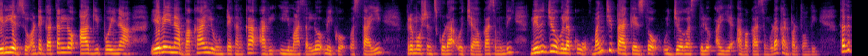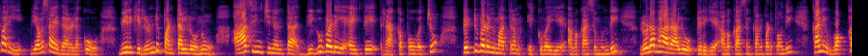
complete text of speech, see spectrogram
ఏరియర్స్ అంటే గతంలో ఆగిపోయిన ఏవైనా బకాయిలు ఉంటే కనుక అవి ఈ మాసంలో మీకు వస్తాయి. ప్రమోషన్స్ కూడా వచ్చే అవకాశం ఉంది. నిరుద్యోగులకు మంచి ప్యాకేజ్తో ఉద్యోగస్తులు అయ్యే అవకాశం కూడా కనపడుతోంది. తదుపరి వ్యవసాయదారులకు వీరికి రెండు పంటల్లోనూ ఆశించినంత దిగుబడి అయితే రాకపోవచ్చు. పెట్టుబడులు మాత్రం ఎక్కువయ్యే అవకాశం ఉంది. రుణభారాలు పెరిగే అవకాశం కనపడుతోంది. కానీ ఒక్క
